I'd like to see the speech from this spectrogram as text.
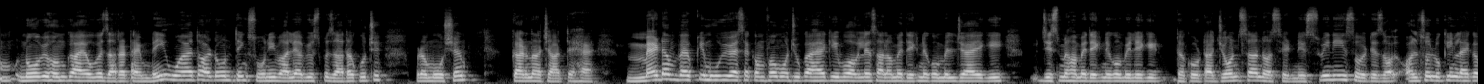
नो वे होम का आए हुए ज़्यादा टाइम नहीं हुआ है तो आई डोंट थिंक सोनी वाले अभी उस पर ज़्यादा कुछ प्रमोशन करना चाहते हैं। मैडम वेब की मूवी वैसे कंफर्म हो चुका है कि वो अगले साल हमें देखने को मिल जाएगी, जिसमें हमें देखने को मिलेगी डकोटा जॉनसन और Sydney Sweeney so it is also looking like a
